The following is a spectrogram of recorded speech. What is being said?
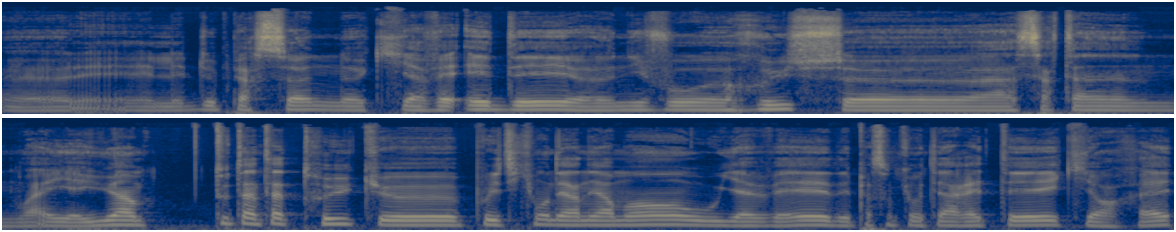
les, deux personnes qui avaient aidé au niveau russe à certains il y a eu un tout un tas de trucs politiquement dernièrement où il y avait des personnes qui ont été arrêtées, qui auraient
